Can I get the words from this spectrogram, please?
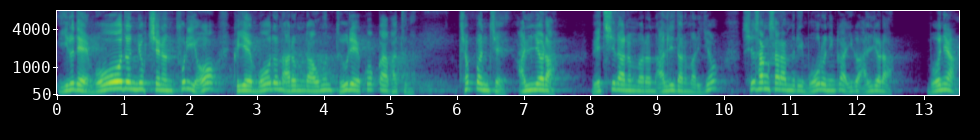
이르되 모든 육체는 풀이요. 그의 모든 아름다움은 들의 꽃과 같으니. 첫 번째, 알려라. 외치라는 말은 알리다는 말이죠. 세상 사람들이 모르니까 이거 알려라. 뭐냐?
